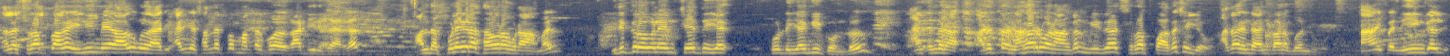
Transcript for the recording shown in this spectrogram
நல்ல சிறப்பாக இனிமேலாவது உங்களுக்கு அதிக சந்தர்ப்பம் மக்கள் போ காட்டியிருக்கிறார்கள். அந்த பிள்ளைகளை தவற விடாமல் இருக்கிறவர்களையும் சேர்த்து இய- கூட்டு இயங்கிக் கொண்டு எங்களோட அடுத்த நகர்வை நாங்கள் மிக சிறப்பாக செய்யவும். அதான் இந்த அன்பான வேண்டுகோள். நான் இப்போ நீங்கள்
